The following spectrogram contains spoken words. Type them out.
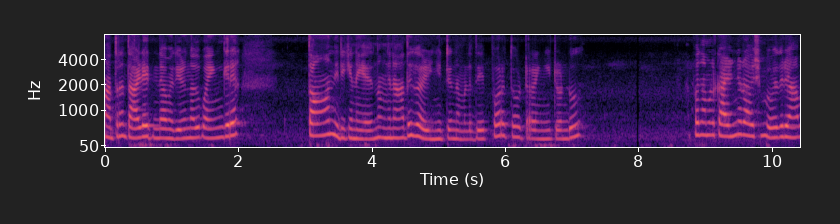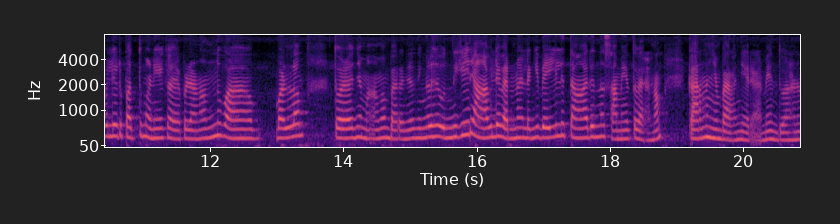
മാത്രം താഴെ ഇരുന്നാൽ മതിയായിരുന്നു അത് ഭയങ്കര താന്നിരിക്കണമായിരുന്നു അങ്ങനെ അത് കഴിഞ്ഞിട്ട് നമ്മൾ പുറത്തോട്ട് ഇറങ്ങിയിട്ടുണ്ട്. അപ്പോൾ നമ്മൾ കഴിഞ്ഞ പ്രാവശ്യം പോയത് രാവിലെ ഒരു പത്ത് മണിയൊക്കെ ആയപ്പോഴാണ്. അന്ന് വള്ളം തുഴഞ്ഞ മാമൻ പറഞ്ഞത് നിങ്ങൾ ഒന്നുകിൽ രാവിലെ വരണം അല്ലെങ്കിൽ വെയിൽ താരുന്ന സമയത്ത് വരണം. കാരണം ഞാൻ പറഞ്ഞു തരാമേ എന്തുവാണ്?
